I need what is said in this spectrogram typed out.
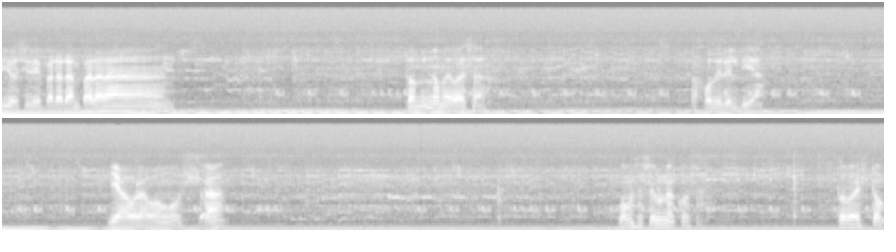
y así de pararán, pararán. A mí no me vas a, a joder el día. Y ahora vamos a... Vamos a hacer una cosa. Todo esto...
